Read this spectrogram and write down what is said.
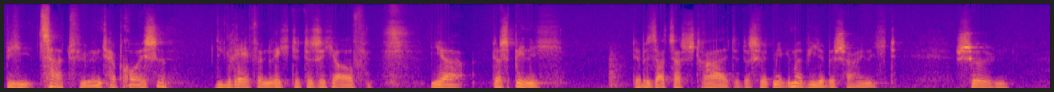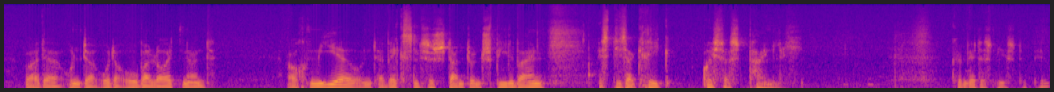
Wie zartfühlend, Herr Preuße. Die Gräfin richtete sich auf. Ja, das bin ich. Der Besatzer strahlte, das wird mir immer wieder bescheinigt. Schön, war der Unter- oder Oberleutnant. Auch mir, und er wechselte Stand und Spielbein, ist dieser Krieg äußerst peinlich. Können wir das nächste Bild?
